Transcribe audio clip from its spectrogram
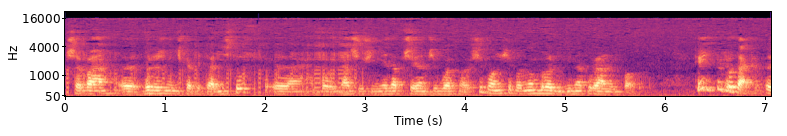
trzeba e, wyróżnić kapitalistów, e, bo inaczej się nie da przejąć ich własności, bo oni się będą bronili w naturalny sposób. Keynes powiedział tak, e,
